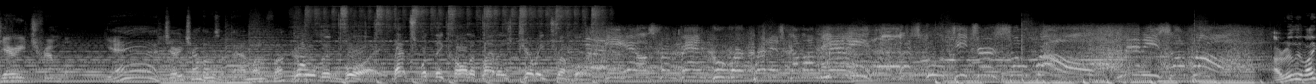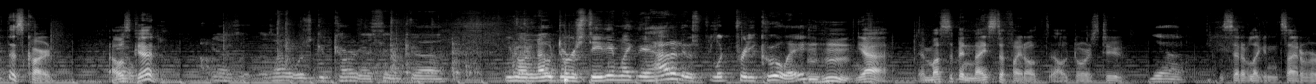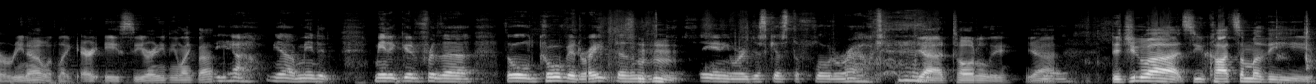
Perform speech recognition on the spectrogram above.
Jerry Trimble. Yeah, Jerry Trimble was a bad motherfucker. Golden Boy. That's what they call Atlanta's Jerry Trimble. He hails from Vancouver, British Columbia. Manny, the school teacher, so brawl. Manny, so brawl. I really like this card. That was good. Yeah, I thought it was a good card. I think, uh, you know, an outdoor stadium like they had it, it was looked pretty cool, eh? Mm-hmm. Yeah. It must have been nice to fight out outdoors too, Yeah, instead of like inside of an arena with like air AC or anything like that. yeah, yeah. Made it made it good for the the old COVID, right? Doesn't Mm-hmm. stay anywhere; just gets to float around. yeah, totally. Yeah. Did you uh so you caught some of the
